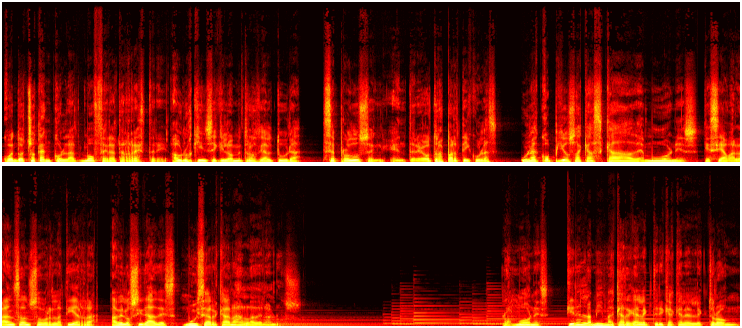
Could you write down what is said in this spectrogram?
Cuando chocan con la atmósfera terrestre a unos 15 kilómetros de altura, se producen, entre otras partículas, una copiosa cascada de muones que se abalanzan sobre la Tierra a velocidades muy cercanas a la de la luz. Los muones tienen la misma carga eléctrica que el electrón,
